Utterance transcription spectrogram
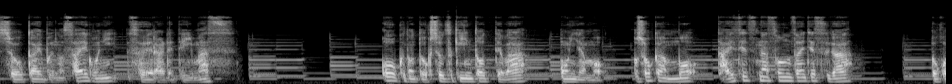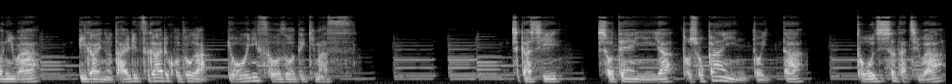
紹介文の最後に添えられています。多くの読書好きにとっては本屋も図書館も大切な存在ですがそこには利害の対立があることが容易に想像できます。しかし書店員や図書館員といった当事者たちは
